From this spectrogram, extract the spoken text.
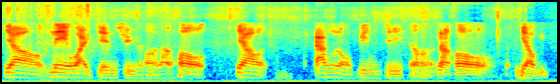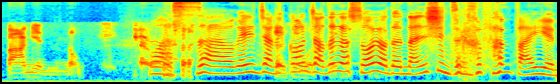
要内外兼具哦，然后要刚柔并济哦，然后要八面玲珑。哇塞！我跟你讲，你光讲这个，所有的男性整个翻白眼，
